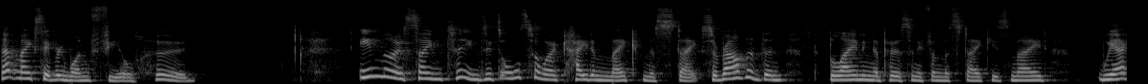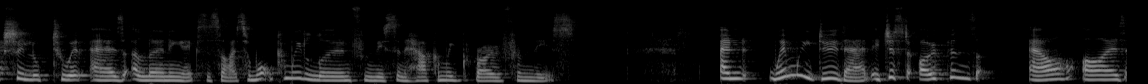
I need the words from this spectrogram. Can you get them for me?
That makes everyone feel heard. In those same teams, it's also okay to make mistakes. So rather than blaming a person if a mistake is made, we actually look to it as a learning exercise. So, what can we learn from this and how can we grow from this? And when we do that, it just opens our eyes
